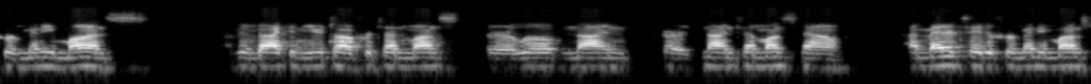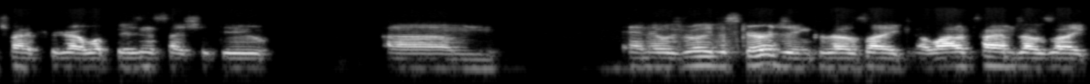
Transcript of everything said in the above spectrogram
for many months. I've been back in Utah for 10 months or a little nine, or nine, ten months now. I meditated for many months trying to figure out what business I should do. Um, and it was really discouraging because I was like, a lot of times I was like,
